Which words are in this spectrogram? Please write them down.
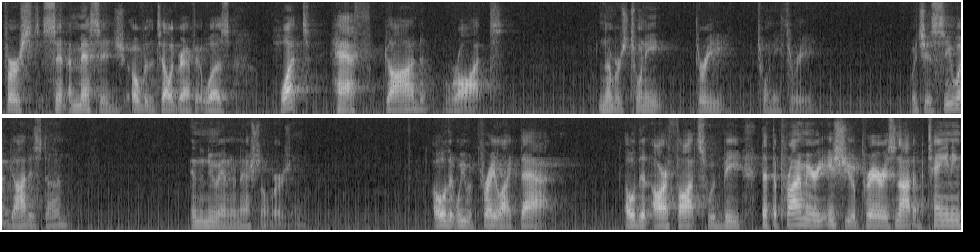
first sent a message over the telegraph, it was, What hath God wrought? Numbers 23 23, which is, See what God has done in the New International Version. Oh, that we would pray like that. Oh, that our thoughts would be that the primary issue of prayer is not obtaining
